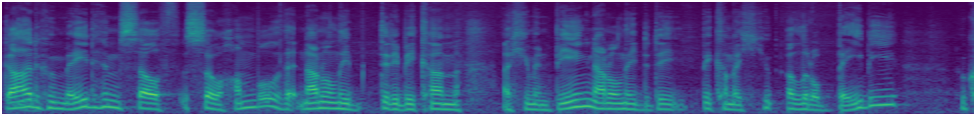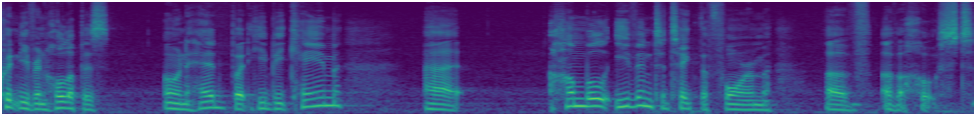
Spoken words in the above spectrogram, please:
God, who made himself so humble that not only did he become a human being, not only did he become a, hu- a little baby who couldn't even hold up his own head, but he became uh, humble even to take the form of, of a host,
